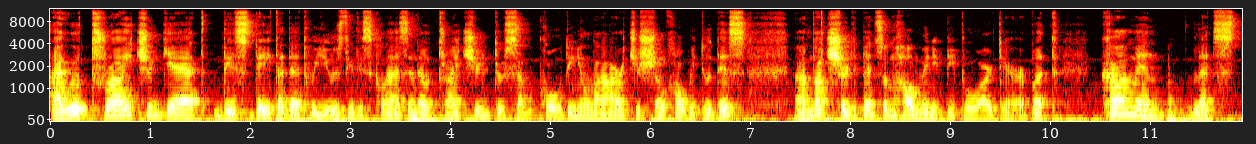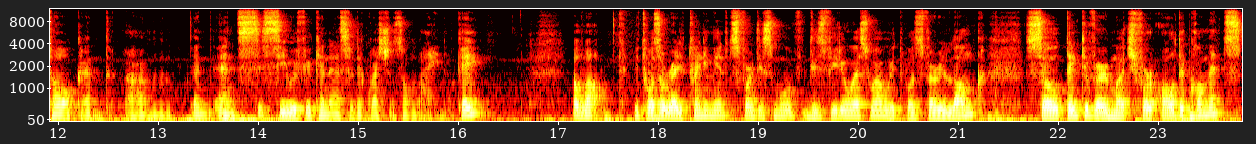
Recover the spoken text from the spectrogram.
I will try to get this data that we used in this class and I'll try to do some coding on R to show how we do this. I'm not sure, depends on how many people are there, but come and let's talk and um, and, and see if we can answer the questions online, okay? Oh well, it was already 20 minutes for this move, this video as well. It was very long. So thank you very much for all the comments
